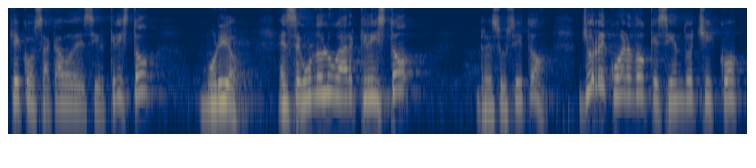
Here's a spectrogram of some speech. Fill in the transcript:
¿qué cosa acabo de decir? Cristo murió. En segundo lugar, Cristo resucitó. Yo recuerdo que siendo chico,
